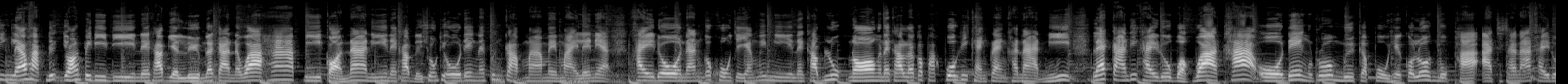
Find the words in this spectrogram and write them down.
ริง ๆ แล้วหากนึกย้อนไปดีๆนะครับอย่าลืมืมแล้วกันนะว่า 5 ปีก่อนหน้านี้นะครับหรือช่วงที่โอเด้งนั้นเพิ่งกลับมาใหม่ๆเลยเนี่ยไคโดนั้นก็คงจะยังไม่มีนะครับลูกน้องนะครับแล้วก็พักพวกที่แข็งแกร่งขนาดนี้ และการที่ไคโดบอกว่าถ้าโอเด้งร่วมมือกับปู่เฮโกโร่บุปผาอาจจะชนะไคโด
